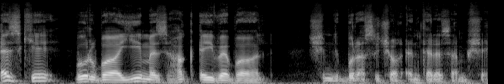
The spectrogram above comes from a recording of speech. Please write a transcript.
Eski burbayi mezhak ey vebal. Şimdi burası çok enteresan bir şey.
